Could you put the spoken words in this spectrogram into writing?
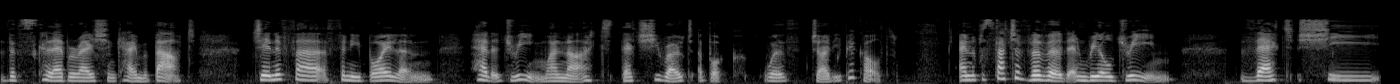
this collaboration came about. Jennifer Finney Boylan had a dream one night that she wrote a book with Jodi Picoult. And it was such a vivid and real dream that she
